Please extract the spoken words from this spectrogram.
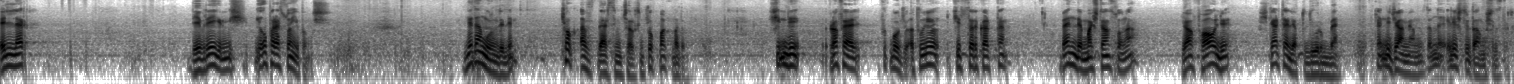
Eller devreye girmiş, bir operasyon yapılmış. Neden bunu dedim? Çok az dersimi çalıştım, çok bakmadım. Şimdi Rafael futbolcu atılıyor çift sarı karttan. Ben de maçtan sonra ya faulü Şikertel yaptı diyorum ben. Kendi camiamızdan da eleştiri almışızdır.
